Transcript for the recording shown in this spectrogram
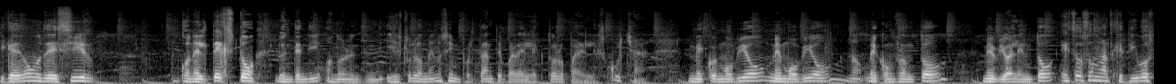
Y que debemos decir con el texto lo entendí o no lo entendí. Y esto es lo menos importante para el lector o para el escucha. Me conmovió, me movió, ¿no? Me confrontó, me violentó. Estos son adjetivos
